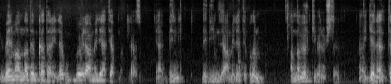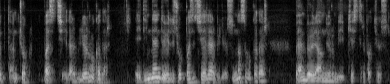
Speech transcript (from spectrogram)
Benim anladığım kadarıyla böyle ameliyat yapmak lazım. Yani benim dediğimle ameliyat yapılır mı? Anlamıyorum ki ben o işlerden. Genel tıptan çok basit şeyler biliyorum o kadar. E, dinden de öyle çok basit şeyler biliyorsun. Nasıl bu kadar ben böyle anlıyorum deyip kestirip atıyorsun?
